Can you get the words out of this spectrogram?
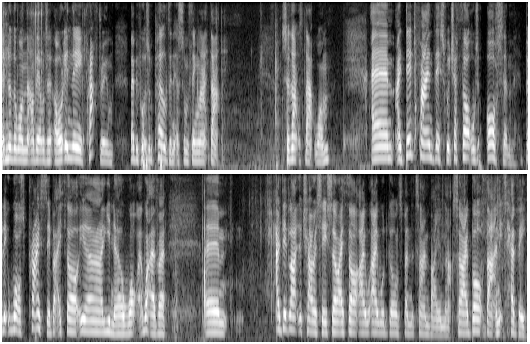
another one that I'll be able to, or in the craft room, maybe put some pearls in it or something like that. So that's that one. Um, I did find this, which I thought was awesome, but it was pricey. But I thought, yeah, you know, what, whatever. Um, I did like the charity, so I thought I, I would go and spend the time buying that. So I bought that, and it's heavy.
